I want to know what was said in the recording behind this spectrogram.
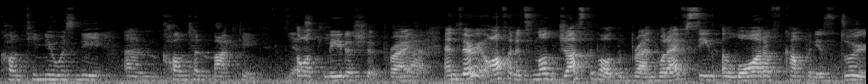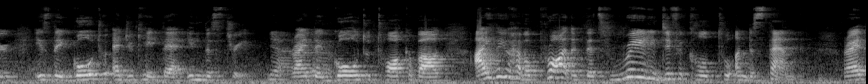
continuously um, content marketing yes. thought leadership, right? Yeah. And very often it's not just about the brand. What I've seen a lot of companies do is they go to educate their industry, yeah, right? Yeah. They go to talk about either you have a product that's really difficult to understand, right?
